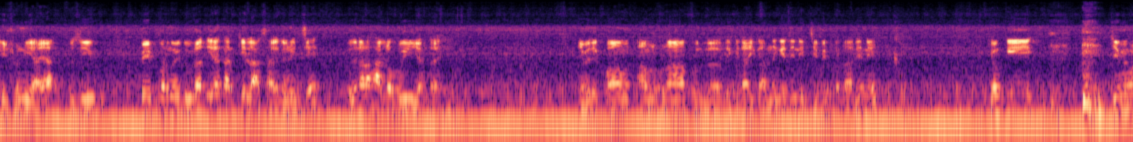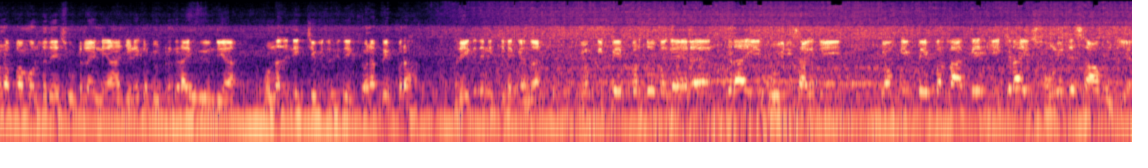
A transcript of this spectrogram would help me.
ਇਸ਼ੂ ਨਹੀਂ ਆਇਆ। ਤੁਸੀਂ ਪੇਪਰ ਨੂੰ ਹੀ ਦੂਰਾ ਤੀਰਾ ਕਰਕੇ ਲਾ ਸਕਦੇ ਹੋ ਨੀਚੇ। ਉਹਦੇ ਨਾਲ ਹੱਲ ਹੋ ਹੀ ਜਾਂਦਾ ਇਹ। ਜਿਵੇਂ ਦੇਖੋ ਆਮ ਆਮਨ ਹੁਣ ਆ ਫੁੱਲ ਦੀ ਕਢਾਈ ਕਰਨਗੇ ਇਹਦੇ ਨੀਚੇ ਪੇਪਰ ਲਾ ਰਹੇ ਨੇ। ਕਿਉਂਕਿ ਜਿਵੇਂ ਹੁਣ ਆਪਾਂ ਮੁੱਲ ਦੇ ਸੂਟ ਲੈਨੇ ਆ ਜਿਹੜੇ ਕੰਪਿਊਟਰ ਕਢਾਈ ਹੋਈ ਹੁੰਦੀ ਆ, ਉਹਨਾਂ ਦੇ ਨੀਚੇ ਵੀ ਤੁਸੀਂ ਦੇਖਿਓ ਨਾ, ਪੇਪਰ ਹਰੇਕ ਦੇ ਨੀਚੇ ਲੱਗਿਆ ਹੁੰਦਾ, ਕਿਉਂਕਿ ਪੇਪਰ ਤੋਂ ਬਗੈਰ ਕਢਾਈ ਹੋ ਹੀ ਨਹੀਂ ਸਕਦੀ, ਕਿਉਂਕਿ ਪੇਪਰ ਲਾ ਕੇ ਹੀ ਕਢਾਈ ਸੋਹਣੀ ਤੇ ਸਾਫ਼ ਹੁੰਦੀ ਹੈ।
